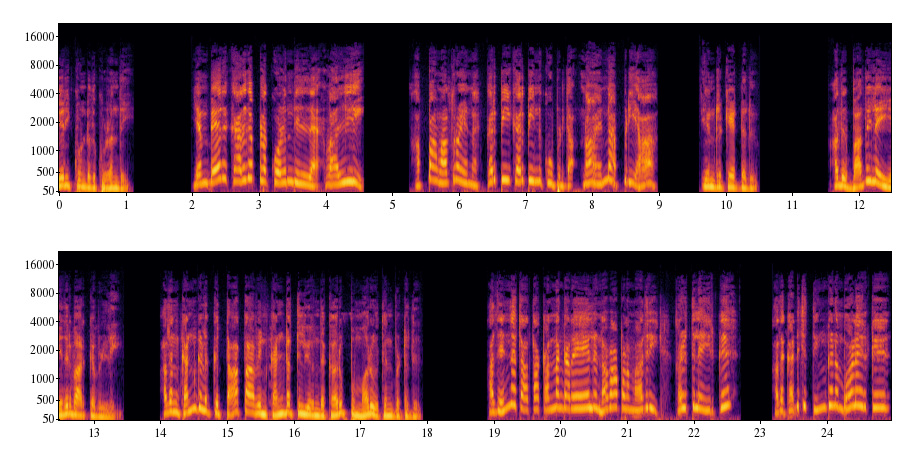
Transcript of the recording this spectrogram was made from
ஏறிக்கொண்டது குழந்தை. என் பேரு கருகப்பில கொழுந்தில்ல வள்ளி. அப்பா மாத்திரம் என்ன கருப்பி கருப்பின்னு கூப்பிடுதா? நான் என்ன அப்படியா? என்று கேட்டது. அது பதிலை எதிர்பார்க்கவில்லை. அதன் கண்களுக்கு தாத்தாவின் கண்டத்தில் இருந்த கருப்பு மறு தென்பட்டது. அது என்ன தாத்தா கண்ணங்கரேலு நவாப்பழம் மாதிரி கழுத்திலே இருக்கு? அதை கடிச்சு திங்கணும் போல இருக்கு.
